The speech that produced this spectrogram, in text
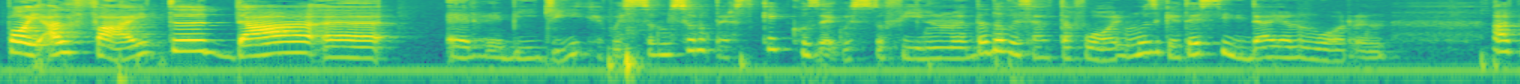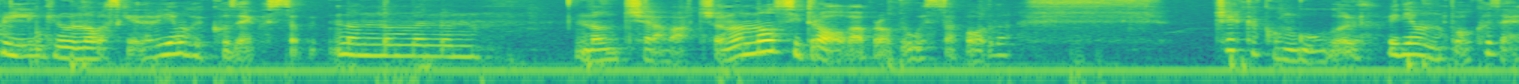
poi Al Fight da eh, RBG, che questo mi sono perso. Che cos'è questo film? Da dove salta fuori? Musica e testi di Diane Warren. Apri il link in una nuova scheda, vediamo che cos'è questo. Non, non, non, non ce la faccio, non, non si trova proprio questa cosa. Cerca con Google, vediamo un po' cos'è.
